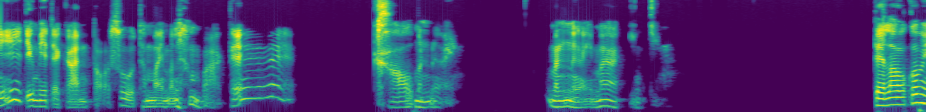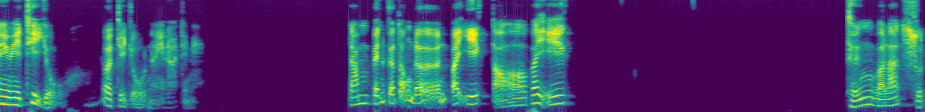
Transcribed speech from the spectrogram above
นี้จึงมีแต่การต่อสู้ทำไมมันลำบากแท้เขามันเหนื่อย มันเหนื่อยมากจริง ๆ แต่เราก็ไม่มีที่อยู่ เราจะอยู่ไหนล่ะทีนี้จำเป็นก็ต้องเดินไปอีกต่อไปอีก ถึงเวลาสุด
